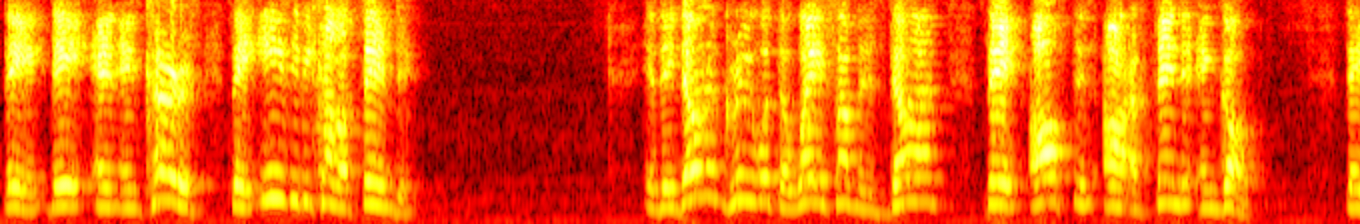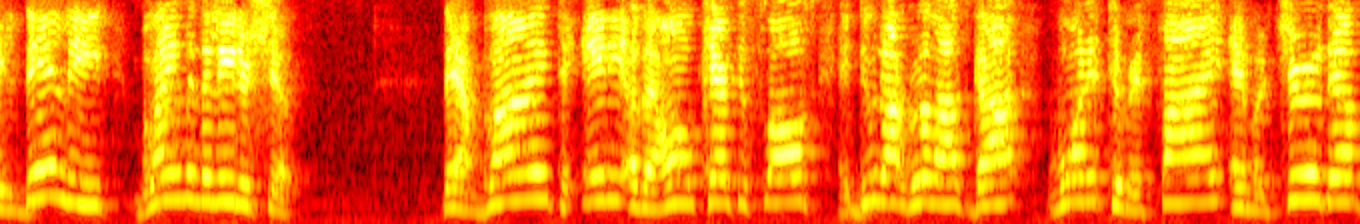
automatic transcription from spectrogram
they, they and encouraged, they easily become offended. If they don't agree with the way something is done, they often are offended and go. They then leave blaming the leadership. They are blind to any of their own character flaws and do not realize God wanted to refine and mature them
